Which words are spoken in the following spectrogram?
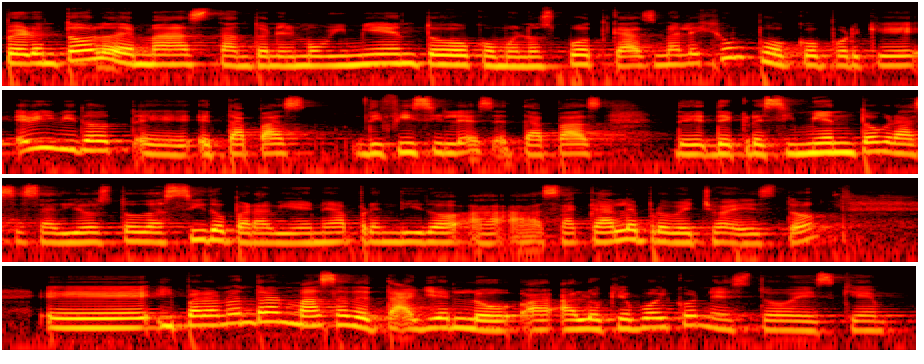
pero en todo lo demás, tanto en el movimiento como en los podcasts, me alejé un poco porque he vivido eh, etapas difíciles, etapas de, crecimiento, gracias a Dios todo ha sido para bien, he aprendido a, sacarle provecho a esto. Eh, y para no entrar más a detalle, a lo que voy con esto es que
